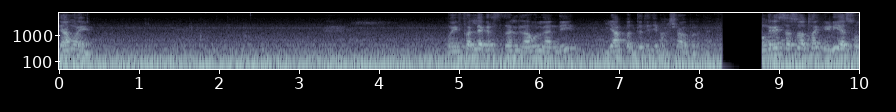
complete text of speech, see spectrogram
त्यामुळे वैफल्यग्रस्त झालेले राहुल गांधी या पद्धतीची भाषा वापरत आहेत. काँग्रेस असो अथवा ईडी असो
